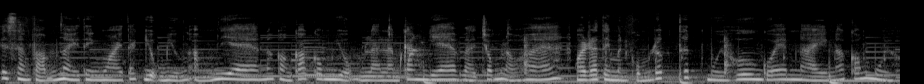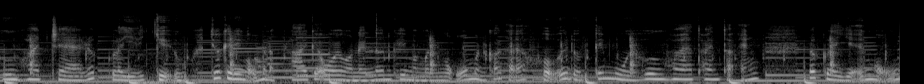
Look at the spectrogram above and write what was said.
Cái sản phẩm này thì ngoài tác dụng dưỡng ẩm da, nó còn có công dụng là làm căng da và chống lão hóa. Ngoài ra thì mình cũng rất thích mùi hương của em này, nó có mùi hương hoa trà rất là dễ chịu. Trước khi đi ngủ mình apply cái oil này lên khi mà mình ngủ mình có thể hửi được cái mùi hương hoa thoang thoảng rất là dễ ngủ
